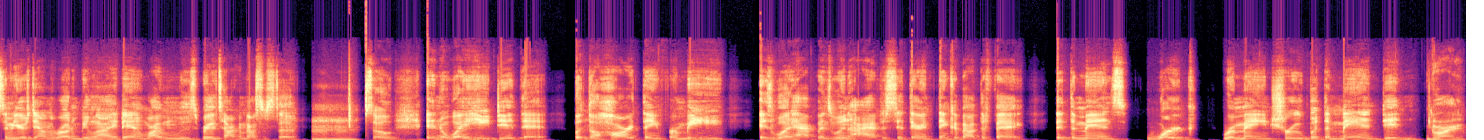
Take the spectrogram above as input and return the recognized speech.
some years down the road and be like, damn, Wyman was really talking about some stuff. Mm-hmm. So in a way, he did that. But the hard thing for me is what happens when I have to sit there and think about the fact that the man's work remained true, but the man didn't. Right.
